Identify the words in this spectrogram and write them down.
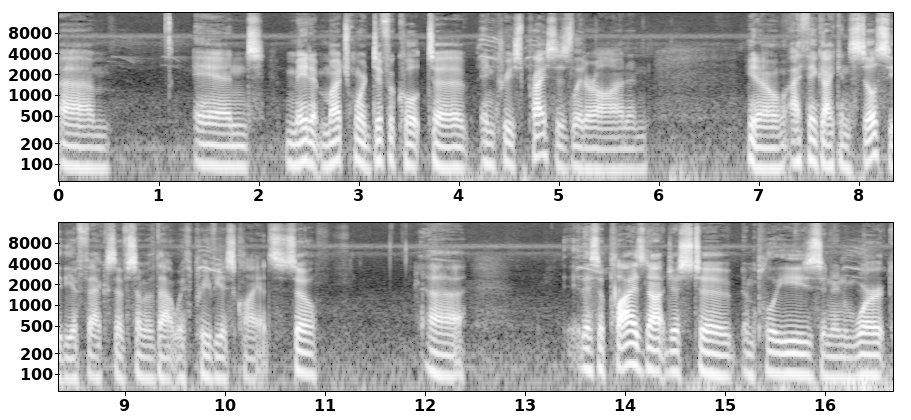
um, and made it much more difficult to increase prices later on. And, you know, I think I can still see the effects of some of that with previous clients. So, uh, this applies not just to employees and in work,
